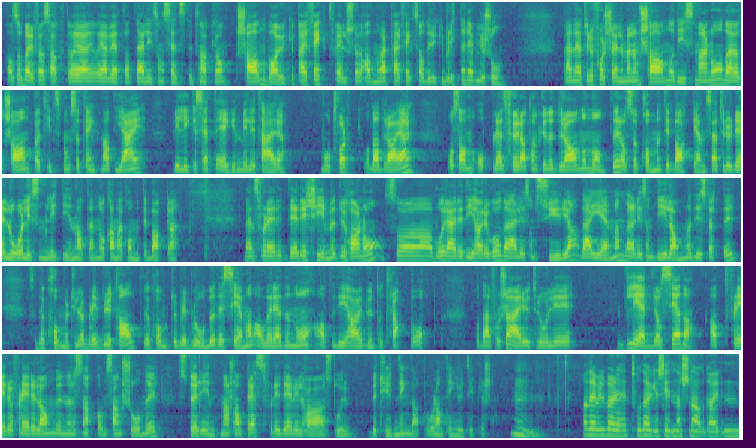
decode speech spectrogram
altså bare for å ha sagt, og jeg, og jeg vet at det er litt sånn sensitivt å snakke om, Sjahen var jo ikke perfekt. for ellers hadde den vært perfekt, så hadde det ikke blitt en revolusjon. Men jeg tror forskjellen mellom sjahen og de som er nå, det er at sjahen på et tidspunkt så tenkte han at jeg vil ikke sette egen militære mot folk, og da drar jeg. Og så hadde han opplevd før at han kunne dra noen måneder, og så kom han tilbake igjen. Så jeg tror det lå liksom litt inn at nå kan jeg komme tilbake. Mens for det, det regimet du har nå, så hvor er det de har å gå? Det er liksom Syria, det er Jemen, det er liksom de landene de støtter. Så det kommer til å bli brutalt, det kommer til å bli blodig. Det ser man allerede nå, at de har begynt å trappe opp. Og Derfor så er det utrolig gledelig å se da, at flere og flere land begynner å snakke om sanksjoner større internasjonalt press, fordi det vil ha stor betydning da, på hvordan ting utvikler seg. Mm. Og det er vel bare to dager siden Nasjonalgarden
